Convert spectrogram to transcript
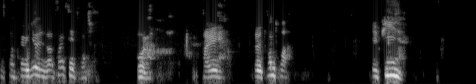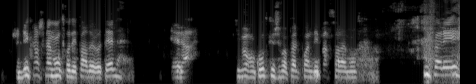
Et cet après-midi, au lieu de 25, c'est 30. Voilà. Allez, euh, 33. Et puis, je déclenche la montre au départ de l'hôtel. Et là, je me rends compte que je vois pas le point de départ sur la montre. Il fallait,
